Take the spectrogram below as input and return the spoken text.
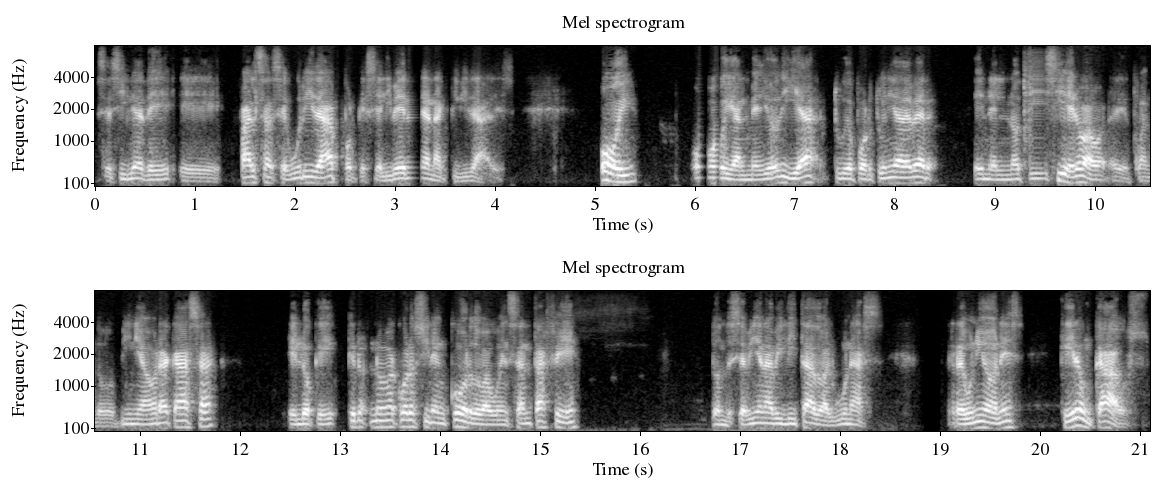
Cecilia, de eh, falsa seguridad porque se liberan actividades. Hoy, hoy al mediodía, tuve oportunidad de ver en el noticiero, cuando vine ahora a casa, en lo que no me acuerdo si era en Córdoba o en Santa Fe, donde se habían habilitado algunas reuniones, que era un caos.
